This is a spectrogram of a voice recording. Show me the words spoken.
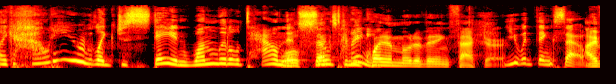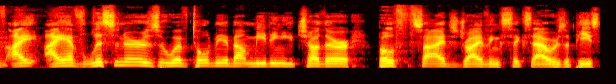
Like, how do you like just stay in one little town well, that's sex so can tiny? be quite a motivating factor. you would think so. I've I I have listeners who have told me about meeting each other, both sides driving six hours apiece,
